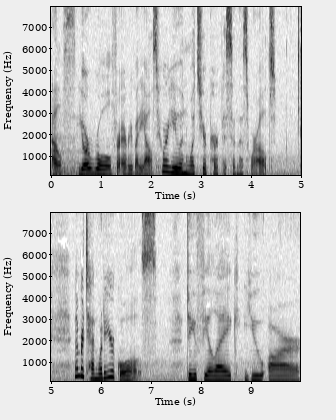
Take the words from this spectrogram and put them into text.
else, your role for everybody else. Who are you and what's your purpose in this world? Number 10, what are your goals? Do you feel like you are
